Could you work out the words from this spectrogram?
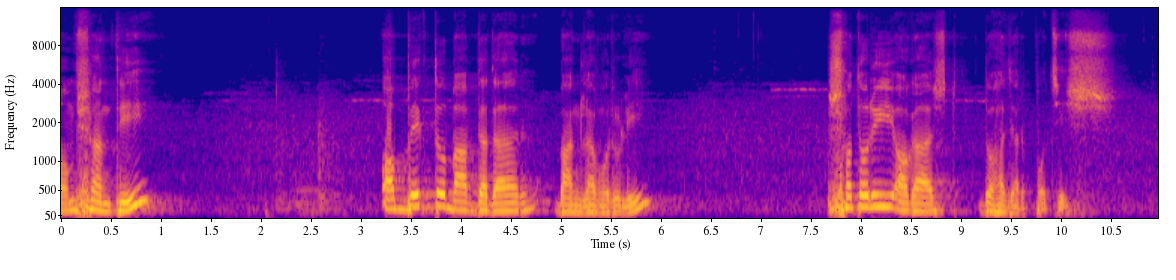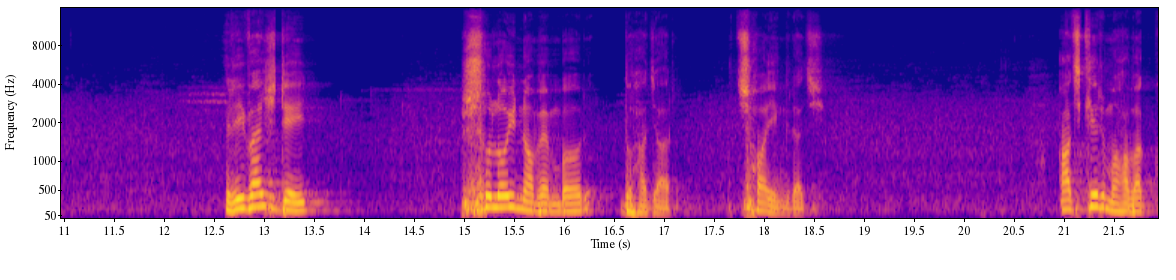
ওম শান্তি। অব্যক্ত বাপদাদার বাংলা মুরলি, সতেরোই আগস্ট দু হাজার পঁচিশ। রিভাইজ ডেট ষোলোই নভেম্বর দু হাজার ছয় ইংরাজি। আজকের মহাবাক্য,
